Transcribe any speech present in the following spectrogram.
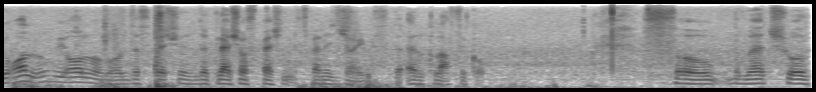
you all know, we all know about the special, the clash of special Spanish giants, the El Clasico. So the match was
